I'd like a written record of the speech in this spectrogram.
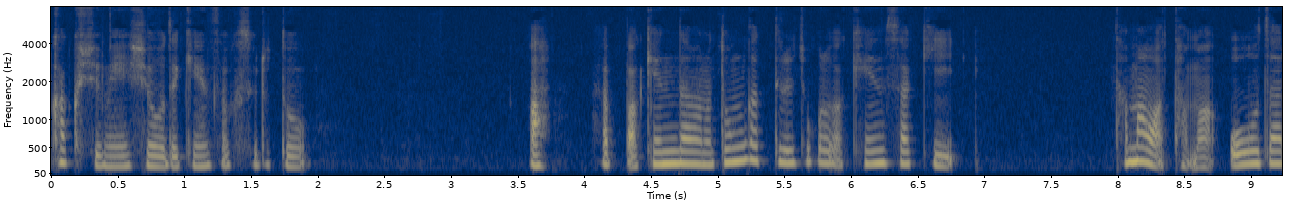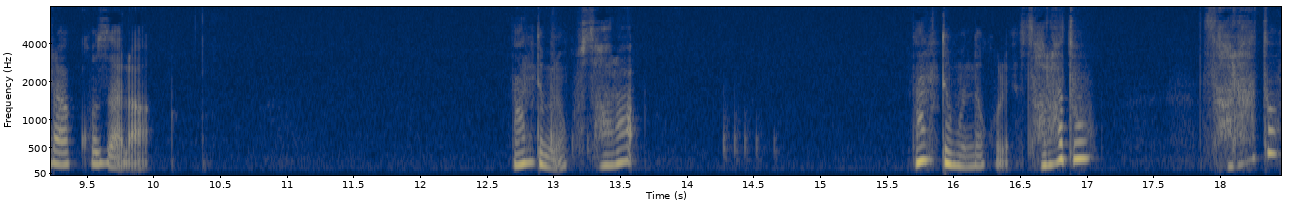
各種名称で検索すると。あやっぱけん玉のとんがってるところが剣先。玉は玉。大皿小皿。なんて読むの？これ皿。なんて読むんだこれ？皿ド皿ド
